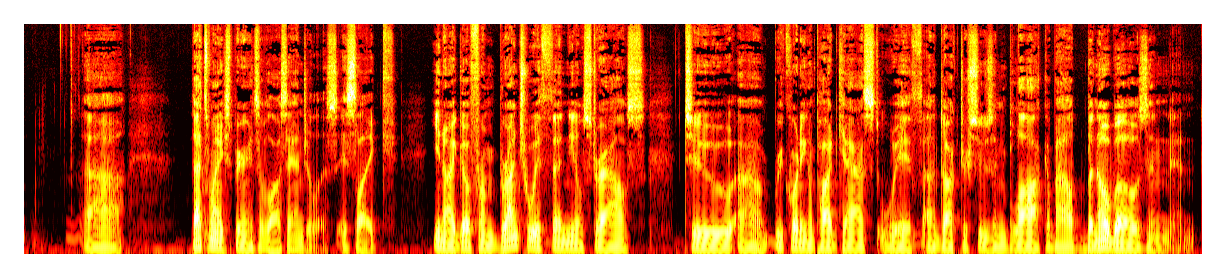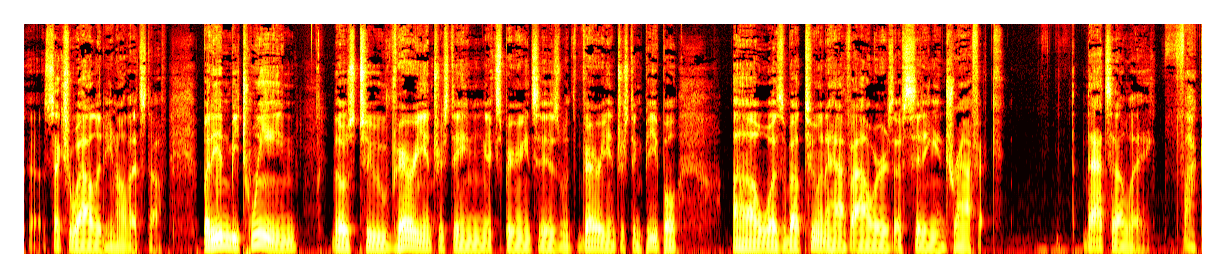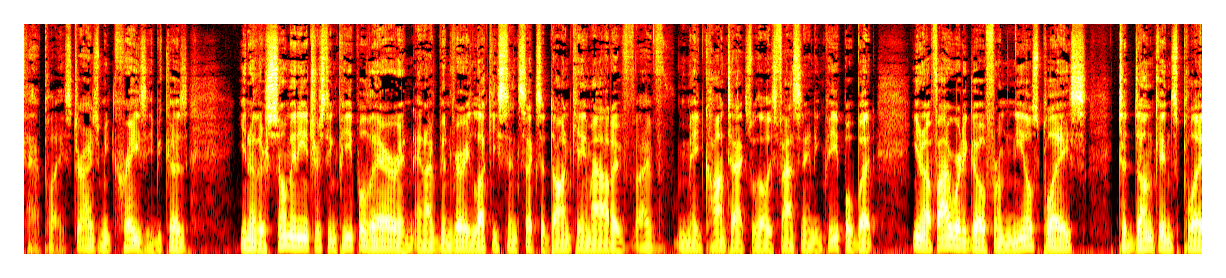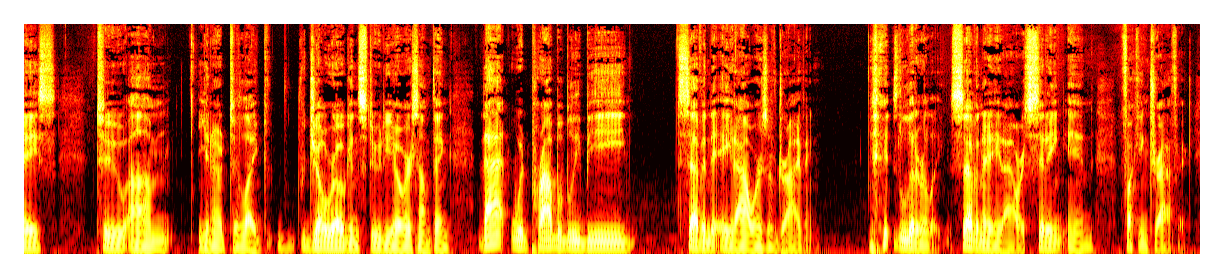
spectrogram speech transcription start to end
Uh, that's my experience of Los Angeles. It's like, you know, I go from brunch with uh, Neil Strauss to uh, recording a podcast with uh, Dr. Susan Block about bonobos and, and uh, sexuality and all that stuff. But in between those two very interesting experiences with very interesting people uh, was about two and a half hours of sitting in traffic. That's LA. Fuck that place. Drives me crazy because you know, there's so many interesting people there, and, and I've been very lucky since Sex at Dawn came out. I've I've made contacts with all these fascinating people. But you know, if I were to go from Neil's place to Duncan's place to um, you know, to like Joe Rogan's studio or something, that would probably be seven to eight hours of driving. Literally seven to eight hours sitting in fucking traffic.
